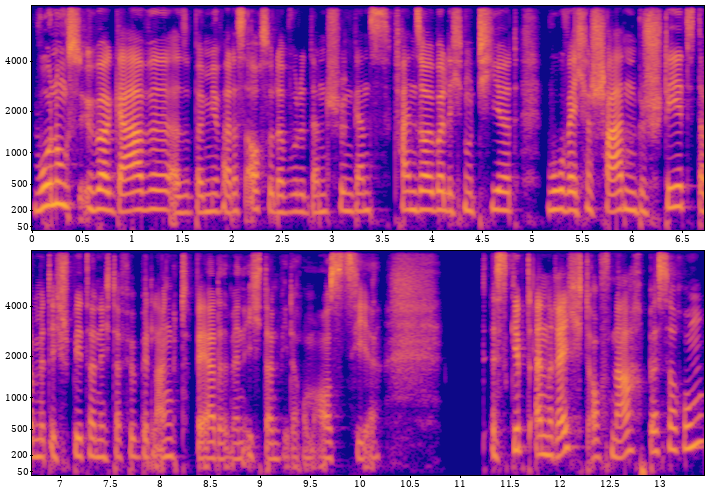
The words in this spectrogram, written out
Wohnungsübergabe. Also bei mir war das auch so, da wurde dann schön ganz fein säuberlich notiert, wo welcher Schaden besteht, damit ich später nicht dafür belangt werde, wenn ich dann wiederum ausziehe. Es gibt ein Recht auf Nachbesserung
